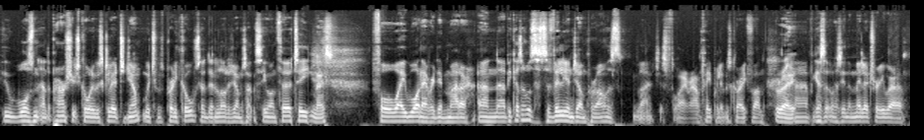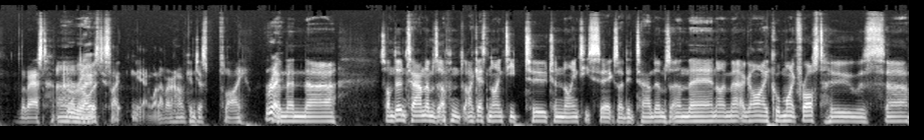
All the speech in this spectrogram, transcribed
who wasn't at the parachute school who was cleared to jump, which was pretty cool. So I did a lot of jumps at the C-130, Nice. Four way, whatever. It didn't matter. And uh, because I was a civilian jumper, I was like, just flying around people. It was great fun. Right. Uh, because I was in the military, where the best. And Right. I was just like, yeah, whatever. I can just fly. Right. And then. Uh, So I'm doing tandems up and I guess 92 to 96. I did tandems. And then I met a guy called Mike Frost who was uh,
